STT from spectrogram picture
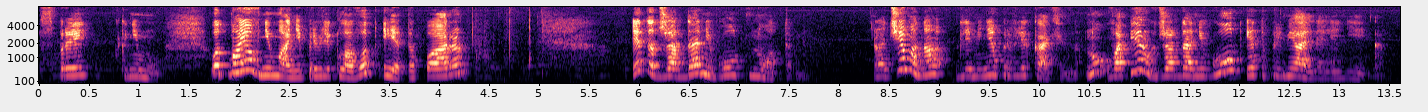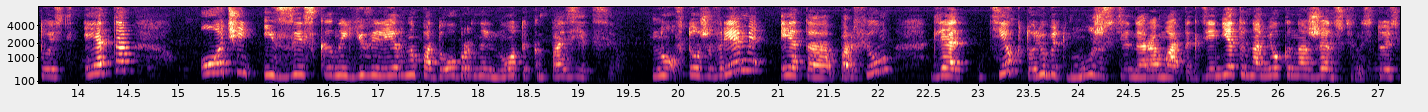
спрей к нему. Вот мое внимание привлекла вот эта пара. Это Giordani Gold Note. А чем она для меня привлекательна? Ну, во-первых, Giordani Gold это премиальная линейка. То есть это очень изысканные, ювелирно подобранные ноты композиции. Но в то же время это парфюм для тех, кто любит мужественные ароматы, где нет и намека на женственность. То есть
